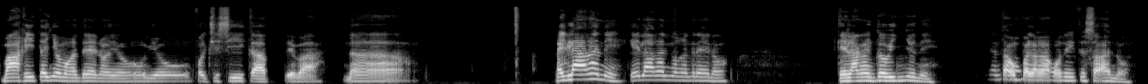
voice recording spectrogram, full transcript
makita nyo mga Dreno yung yung pagsisikap, 'di ba? Na kailangan eh, kailangan mga Dreno. Kailangan gawin 'yun eh. Ilang taon pa lang ako dito sa ano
